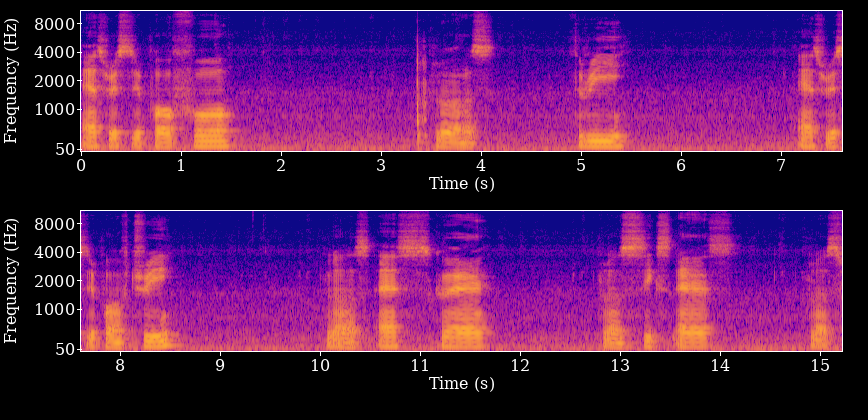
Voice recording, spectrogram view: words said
s raised to the power of 4 plus 3 s raised to the power of 3 plus s squared plus 6s plus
